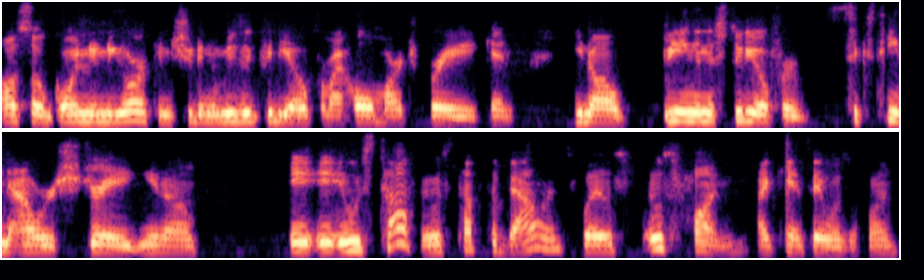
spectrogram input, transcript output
also going to New York and shooting a music video for my whole March break and, you know, being in the studio for 16 hours straight, you know, it, it, it was tough. It was tough to balance, but it was, it was fun. I can't say it wasn't fun.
